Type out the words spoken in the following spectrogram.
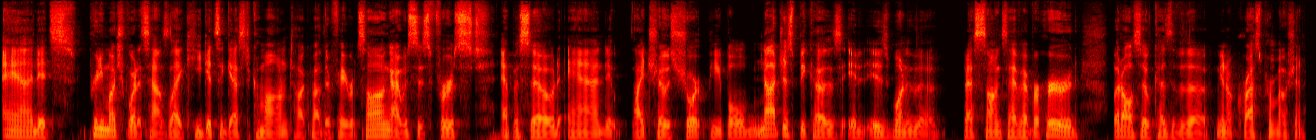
And it's pretty much what it sounds like. He gets a guest to come on and talk about their favorite song. I was his first episode, and it, I chose Short People, not just because it is one of the best songs I've ever heard, but also because of the, you know, cross promotion.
